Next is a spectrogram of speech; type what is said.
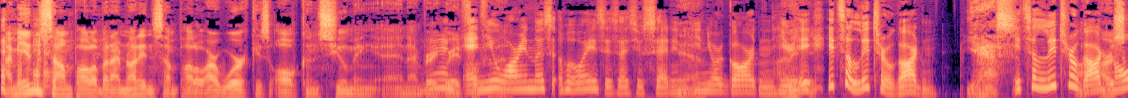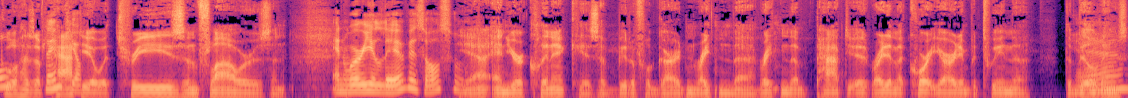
I'm in Sao Paulo, but I'm not in Sao Paulo. Our work is all consuming, and I'm very and, grateful and you that. are in this oasis, as you said, in, Yeah. in your garden here. mean, It- it's a literal garden. Yes. It's a literal garden. Our school has a plenty of- patio with trees and flowers and and where you live is also. Yeah, and your clinic is a beautiful garden right in the right in the patio, right in the courtyard in between the the buildings.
